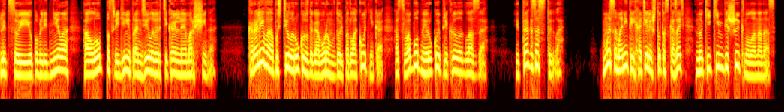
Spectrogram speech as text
Лицо ее побледнело, а лоб посредине пронзила вертикальная морщина. Королева опустила руку с договором вдоль подлокотника, а свободной рукой прикрыла глаза. И так застыла. Мы с Аманитой хотели что-то сказать, но Кикимби шикнула на нас,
